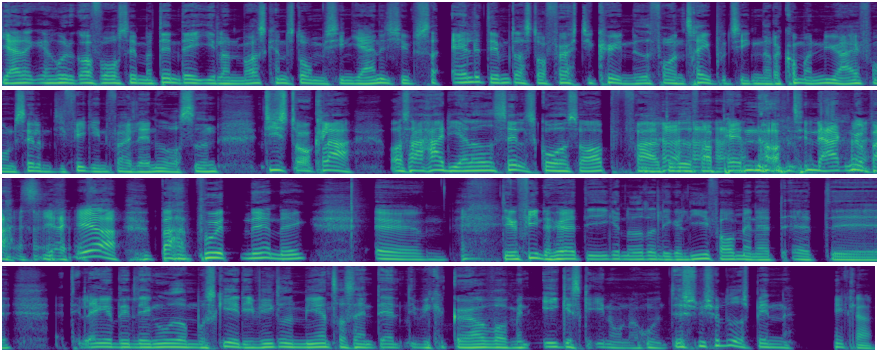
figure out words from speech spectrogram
Jeg, jeg kunne da godt forestille mig, at den dag Elon Musk han står med sin hjernechip, så alle dem, der står først i køen nede foran træbutikken, når der kommer en ny iPhone, selvom de fik en for et andet år siden, de står klar, og så har de allerede selv skåret sig op fra, du ved, fra panden op til nakken og bare siger, her, bare put den ind, ikke? Øhm, det er jo fint at høre, at det ikke er noget, der ligger lige for, men at, at, øh, at det lægger det længere ud, og måske er det i virkeligheden mere interessant, det alt det, vi kan gøre, hvor man ikke skal ind under huden. Det synes jeg lyder spændende. Helt klart.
